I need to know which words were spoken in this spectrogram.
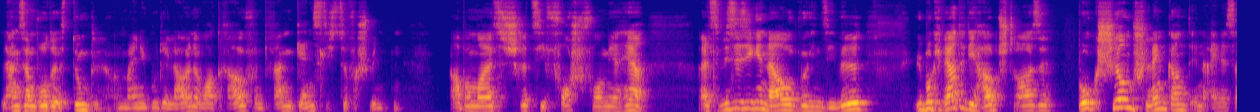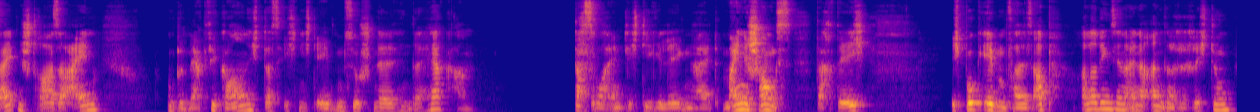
Langsam wurde es dunkel und meine gute Laune war drauf und dran, gänzlich zu verschwinden. Abermals schritt sie forsch vor mir her, als wisse sie genau, wohin sie will, überquerte die Hauptstraße, bog schirmschlenkernd in eine Seitenstraße ein und bemerkte gar nicht, dass ich nicht ebenso schnell hinterherkam. Das war endlich die Gelegenheit, meine Chance, dachte ich. Ich bog ebenfalls ab, allerdings in eine andere Richtung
